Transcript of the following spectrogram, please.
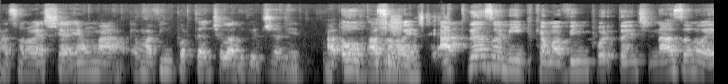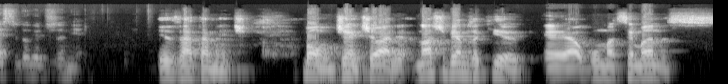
A Zona Oeste é uma, é uma via importante lá do Rio de Janeiro. A, ou a Zona Oeste. A Transolímpica é uma via importante na Zona Oeste do Rio de Janeiro. Exatamente. Bom, gente, olha, nós tivemos aqui é, algumas semanas,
